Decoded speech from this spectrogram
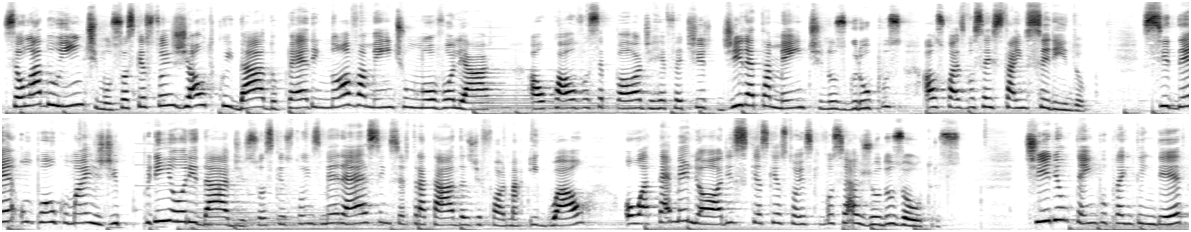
seu lado íntimo, suas questões de autocuidado pedem novamente um novo olhar, ao qual você pode refletir diretamente nos grupos aos quais você está inserido. Se dê um pouco mais de prioridade, suas questões merecem ser tratadas de forma igual ou até melhores que as questões que você ajuda os outros. Tire um tempo para entender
